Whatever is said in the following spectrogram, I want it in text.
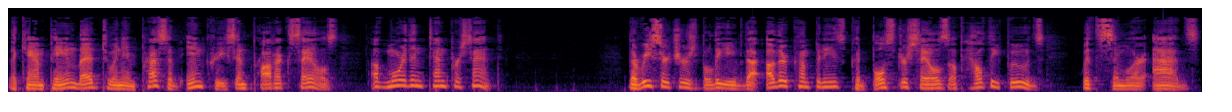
The campaign led to an impressive increase in product sales of more than 10%. The researchers believe that other companies could bolster sales of healthy foods with similar ads,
